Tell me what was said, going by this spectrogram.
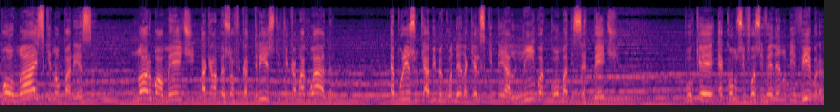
por mais que não pareça, normalmente aquela pessoa fica triste, fica magoada. É por isso que a Bíblia condena aqueles que têm a língua como a de serpente porque é como se fosse veneno de vibra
